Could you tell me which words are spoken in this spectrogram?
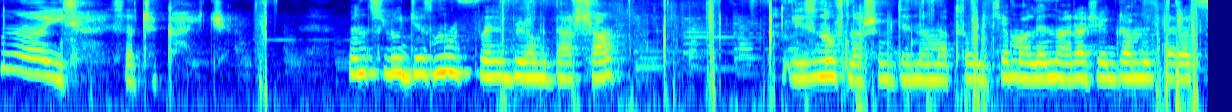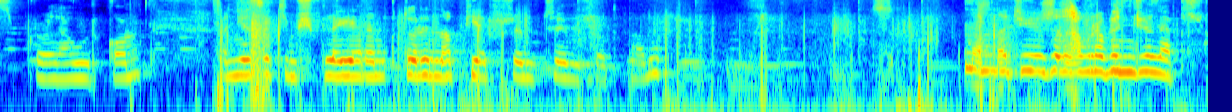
No i zaczekajcie. Więc ludzie znów w Block Dasha. I znów naszym dynamatronkiem, ale na razie gramy teraz z prolaurką, a nie z jakimś playerem, który na pierwszym czymś odpadł. Mam nadzieję, że Laura będzie lepsza.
